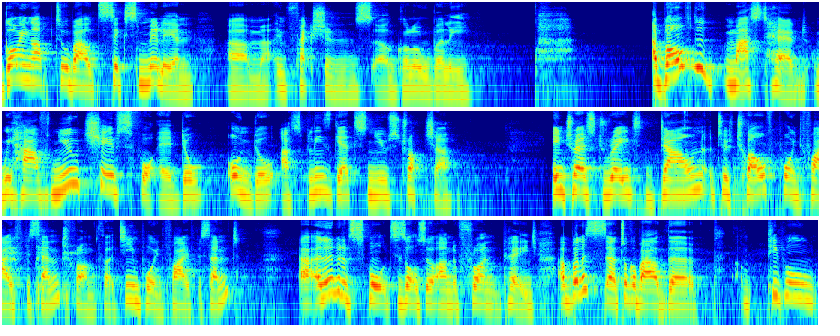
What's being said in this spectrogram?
going up to about 6 million um, infections uh, globally. Above the masthead, we have new chiefs for Edo, Ondo, as please gets new structure. Interest rate down to 12.5% from 13.5%. Uh, a little bit of sports is also on the front page. Uh, but let's uh, talk about the people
